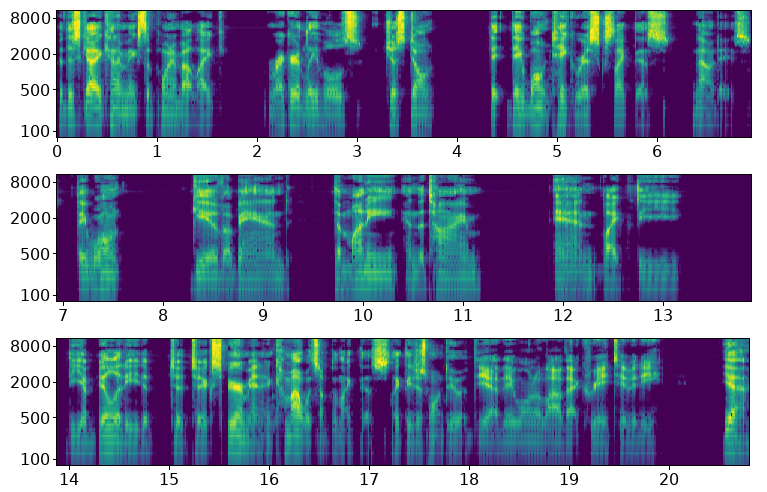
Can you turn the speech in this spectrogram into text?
but this guy kind of makes the point about like record labels just don't they, they won't take risks like this nowadays. They won't give a band the money and the time and like the the ability to, to, to experiment and come out with something like this. Like they just won't do it. Yeah, they won't allow that creativity. Yeah,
